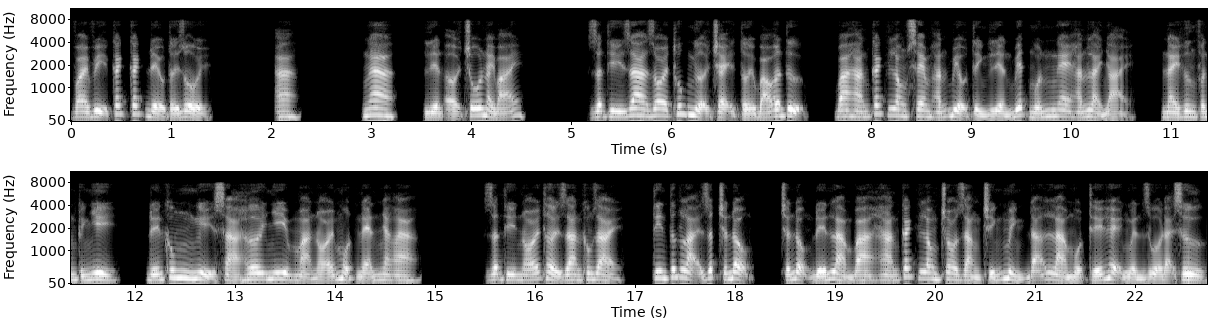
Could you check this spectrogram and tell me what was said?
Vài vị cách cách đều tới rồi. A, Nga, liền ở chỗ này bãi. Giận thì ra roi thúc ngựa chạy tới báo ân tự, ba hắn cách long xem hắn biểu tình liền biết muốn nghe hắn lại nhải, này hưng phấn kính nhi, đến không nghỉ xả hơi nhi mà nói một nén nhang a. Giận thì nói thời gian không dài, tin tức lại rất chấn động, chấn động đến làm ba hán cách long cho rằng chính mình đã là một thế hệ nguyền rủa đại sư.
